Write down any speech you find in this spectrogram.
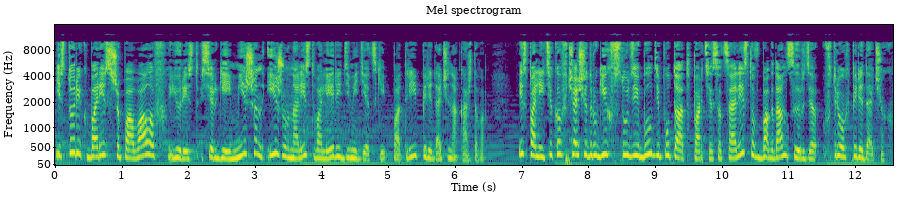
историк Борис Шаповалов, юрист Сергей Мишин и журналист Валерий Демидецкий, по три передачи на каждого. Из политиков чаще других в студии был депутат партии социалистов Богдан Цирдя. В трех передачах.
